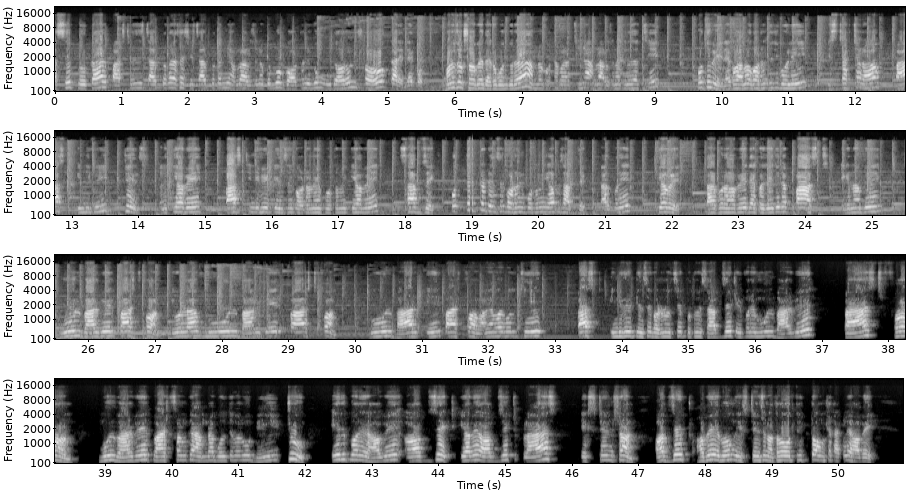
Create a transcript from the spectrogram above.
আছে প্রকার, পাঁচটা যে চার প্রকার আছে সেই চার প্রকার নিয়ে আমরা আলোচনা করব। গঠন এবং উদাহরণ সহকারে। দেখো, মনোযোগ সহকারে দেখো বন্ধুরা, আমরা কথা বলাচ্ছি না, আমরা আলোচনা করে যাচ্ছি। প্রথমে দেখো, আমরা গঠন যদি বলি structure of past indefinite tense তাহলে কি হবে? পাস্ট ইনডিফিনিট টেন্সের গঠনে প্রথমে কি হবে? সাবজেক্ট প্রত্যেকটা টেন্সের গঠনে প্রথমে কি হবে সাবজেক্ট তারপরে কি হবে? তারপরে হবে, দেখো, যেহেতু এটা পাস্ট এখানে হবে মূল ভার্বের পাস্ট ফর্ম কি বললাম? মূল ভার্বের পাস্ট ফর্ম মূল ভার্ব এর পাস্ট ফর্ম আমি আবার বলছি পাস্ট ইন্ডিফিনিট টেন্সের গঠন হচ্ছে প্রথমে সাবজেক্ট এরপরে মূল ভার্বের পাস্ট ফর্ম মূল ভার্বের পাস্ট ফর্মকে আমরা বলতে পারব ভি টু এরপরে হবে অবজেক্ট কি হবে? অবজেক্ট প্লাস এক্সটেনশন অবজেক্ট হবে এবং এক্সটেনশন অথবা অতিরিক্ত অংশ থাকলে হবে।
